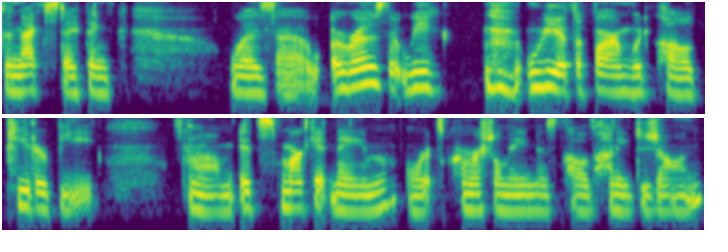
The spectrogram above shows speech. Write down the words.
the next i think was uh, a rose that we we at the farm would call peter b. Um, its market name or its commercial name is called honey dijon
